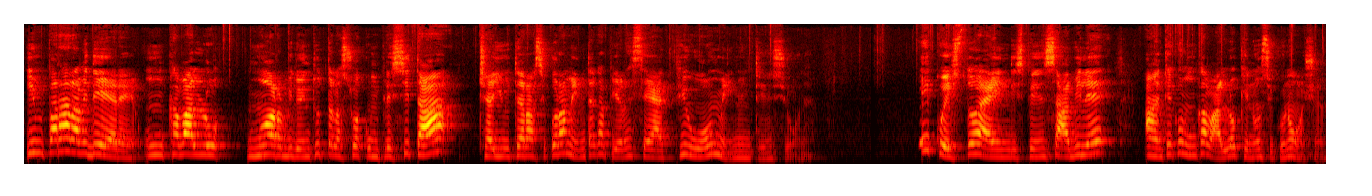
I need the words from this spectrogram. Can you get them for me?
Imparare a vedere un cavallo morbido in tutta la sua complessità ci aiuterà sicuramente a capire se è più o meno in tensione. E questo è indispensabile anche con un cavallo che non si conosce.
